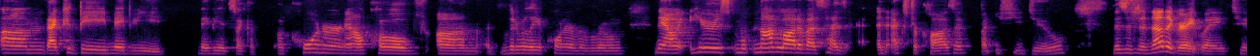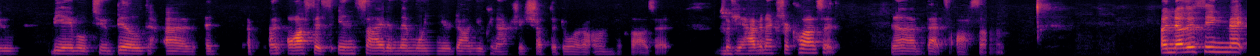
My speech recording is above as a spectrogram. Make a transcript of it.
um, that could be maybe maybe it's like a, a corner, an alcove, um, literally a corner of a room. Now, here's not a lot of us has an extra closet, but if you do, this is another great way to be able to build a, a, a- an office inside, and then when you're done, you can actually shut the door on the closet. So if you have an extra closet, uh, that's awesome. Another thing that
